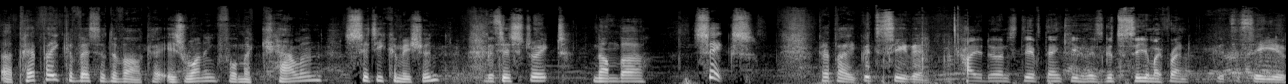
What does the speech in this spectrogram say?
Uh, Pepe Cabeza de Vaca is running for McAllen City Commission, District number six. Pepe, good to see you again. How you doing, Steve? Thank you. It's good to see you, my friend. Good to see you.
